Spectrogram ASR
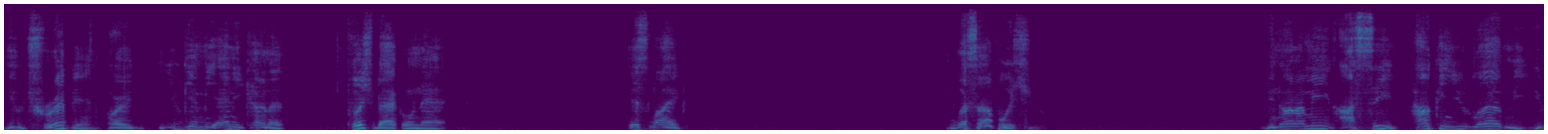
you tripping or you give me any kind of pushback on that, it's like, what's up with you? You know what I mean? I see. How can you love me? You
